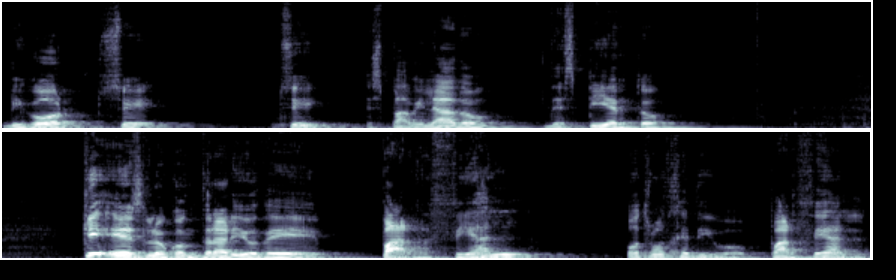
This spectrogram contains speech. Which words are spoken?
vigor, sí, sí. Espabilado, despierto. ¿Qué es lo contrario de parcial? Otro adjetivo, parcial.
